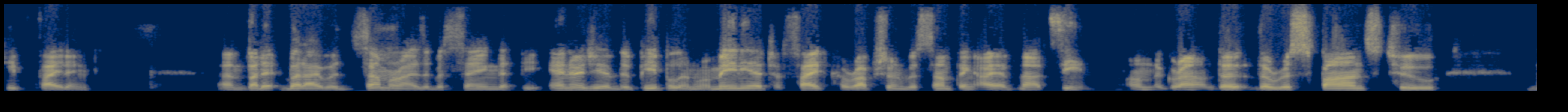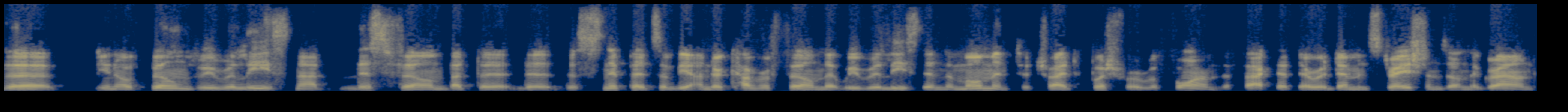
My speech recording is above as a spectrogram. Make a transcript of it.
keep fighting um, but it, but I would summarize it with saying that the energy of the people in Romania to fight corruption was something I have not seen on the ground. The the response to the you know films we released, not this film, but the the the snippets of the undercover film that we released in the moment to try to push for reform. The fact that there were demonstrations on the ground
